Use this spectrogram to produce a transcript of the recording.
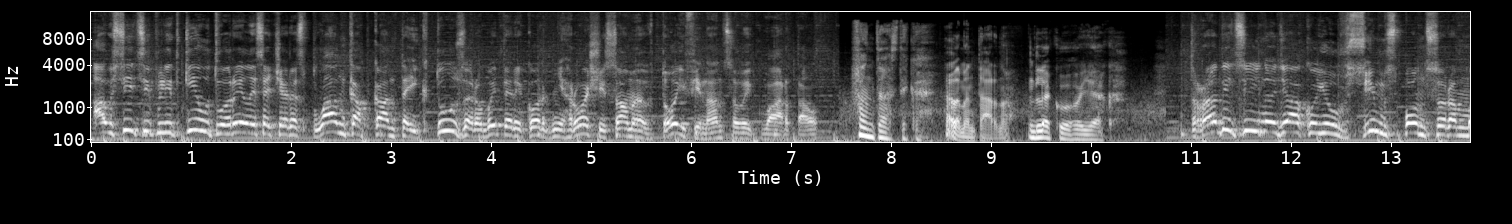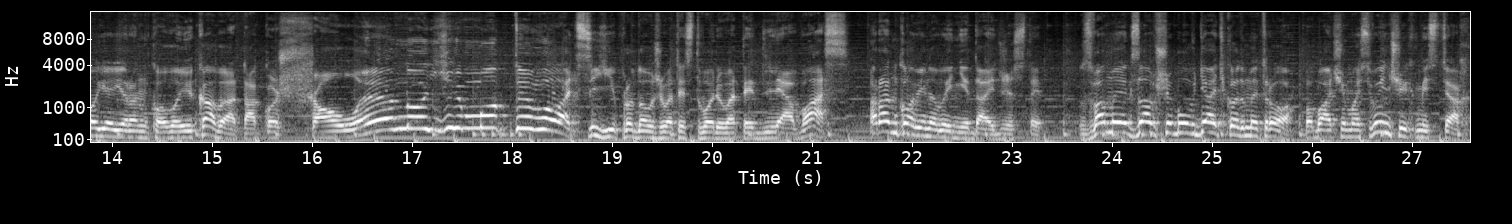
А всі ці плітки утворилися через план Capcom Take-Two заробити рекордні гроші саме в той фінансовий квартал. Фантастика. Елементарно. Для кого як? Традиційно дякую всім спонсорам моєї ранкової кави, а також шаленої мотивації продовжувати створювати для вас ранкові новинні дайджести. З вами, як завжди, був дядько Дмитро. Побачимось в інших місцях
